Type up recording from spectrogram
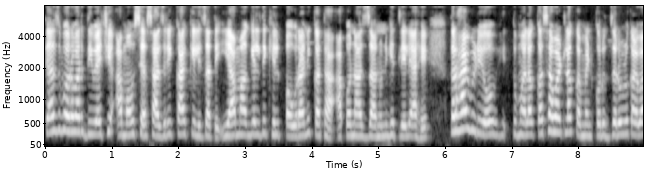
त्याचबरोबर दिव्याची अमावस्या साजरी का केली जाते यामागील देखील पौराणिक कथा आपण आज जाणून घेतलेली आहे. तर हा व्हिडिओ तुम्हाला कसा वाटला कमेंट करून जरूर कळवा.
